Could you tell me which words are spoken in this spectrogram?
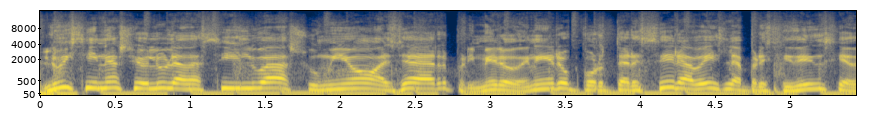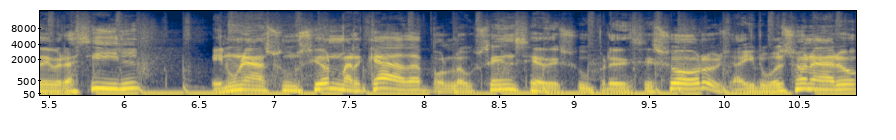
Luis Ignacio Lula da Silva asumió ayer, primero de enero, por tercera vez la presidencia de Brasil, en una asunción marcada por la ausencia de su predecesor, Jair Bolsonaro,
